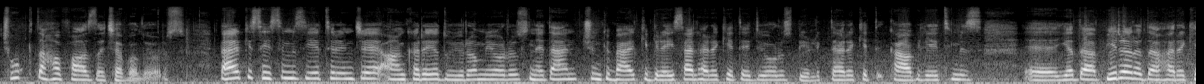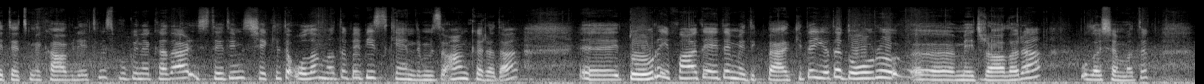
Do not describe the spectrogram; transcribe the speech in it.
çok daha fazla çabalıyoruz. Belki sesimizi yeterince Ankara'ya duyuramıyoruz. Neden? Çünkü belki bireysel hareket ediyoruz, birlikte hareket kabiliyetimiz e, ya da bir arada hareket etme kabiliyetimiz bugüne kadar istediğimiz şekilde olamadı ve biz kendimizi Ankara'da e, doğru ifade edemedik belki de ya da doğru e, mecralara ulaşamadık.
